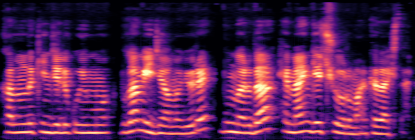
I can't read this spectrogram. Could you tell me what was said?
kalınlık incelik uyumu bulamayacağıma göre bunları da hemen geçiyorum arkadaşlar.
